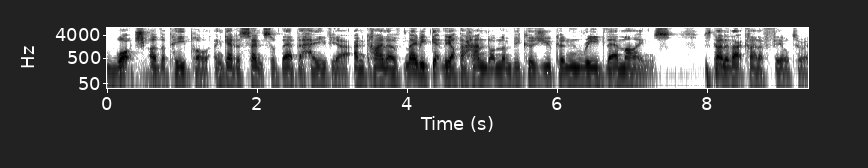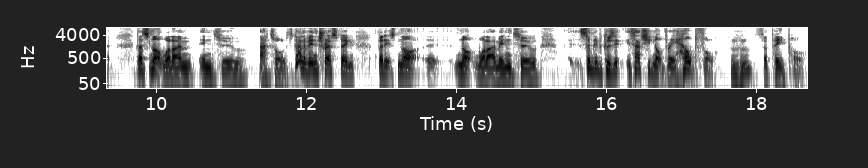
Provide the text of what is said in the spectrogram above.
watch other people and get a sense of their behavior and kind of maybe get the upper hand on them because you can read their minds. It's kind of that kind of feel to it. That's not what I'm into at all. It's kind of interesting, but it's not not what I'm into simply because it's actually not very helpful mm-hmm. for people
